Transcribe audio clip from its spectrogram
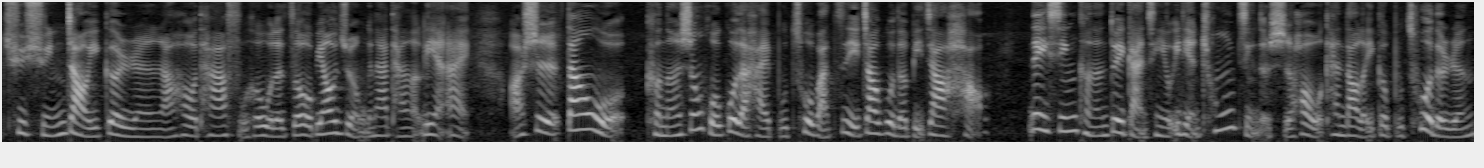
去寻找一个人，然后他符合我的择偶标准，我跟他谈了恋爱。而是当我可能生活过得还不错，把自己照顾得比较好，内心可能对感情有一点憧憬的时候，我看到了一个不错的人，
